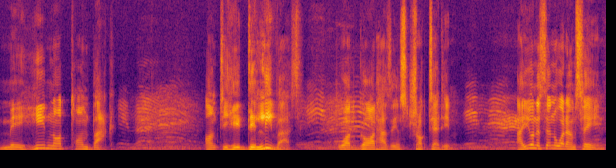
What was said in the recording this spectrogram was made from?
may he not turn back Amen. until he delivers Amen. what God has instructed him. Amen. Are you understanding what I'm saying?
